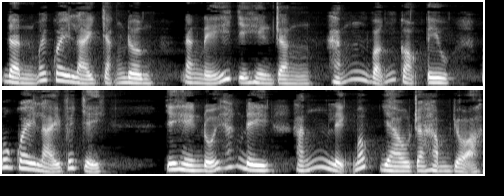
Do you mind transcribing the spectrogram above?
nên mới quay lại chặn đường, năn nỉ chị Hiền rằng hắn vẫn còn yêu, muốn quay lại với chị. Chị Hiền đuổi hắn đi, hắn liền móc dao ra hăm dọa,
